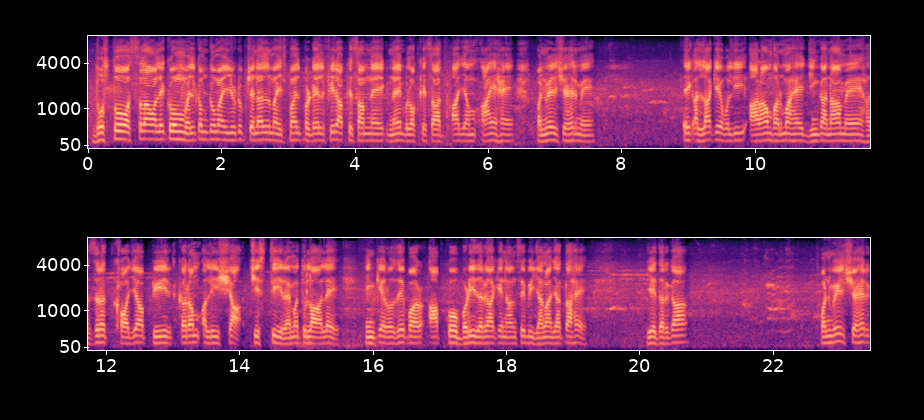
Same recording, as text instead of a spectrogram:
दोस्तों, अस्सलाम वालेकुम। Welcome to my YouTube channel, मैं इस्माइल पटेल। फिर आपके सामने एक नए ब्लॉग के साथ आज हम आए हैं पनवेल शहर में। एक अल्लाह के वली आराम फरमा है, जिनका नाम है हज़रत ख्वाजा पीर करम अली शाह चिश्ती रहमतुल्लाह अलैह। इनके रोज़े पर आपको बड़ी दरगाह के नाम से भी जाना जाता है। ये दरगाह पनवेल शहर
